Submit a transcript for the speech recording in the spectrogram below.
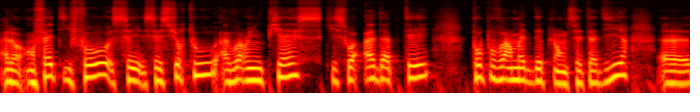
Alors, en fait, il faut, c'est surtout avoir une pièce qui soit adaptée pour pouvoir mettre des plantes, c'est-à-dire euh,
